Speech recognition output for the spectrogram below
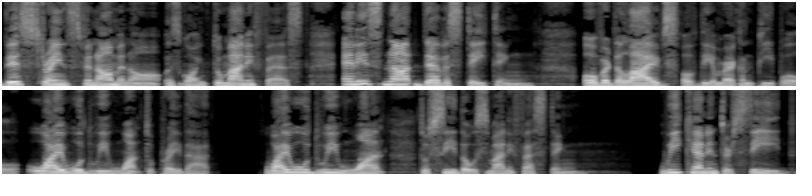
this strange phenomenon is going to manifest and it's not devastating over the lives of the American people. Why would we want to pray that? Why would we want to see those manifesting? We can intercede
